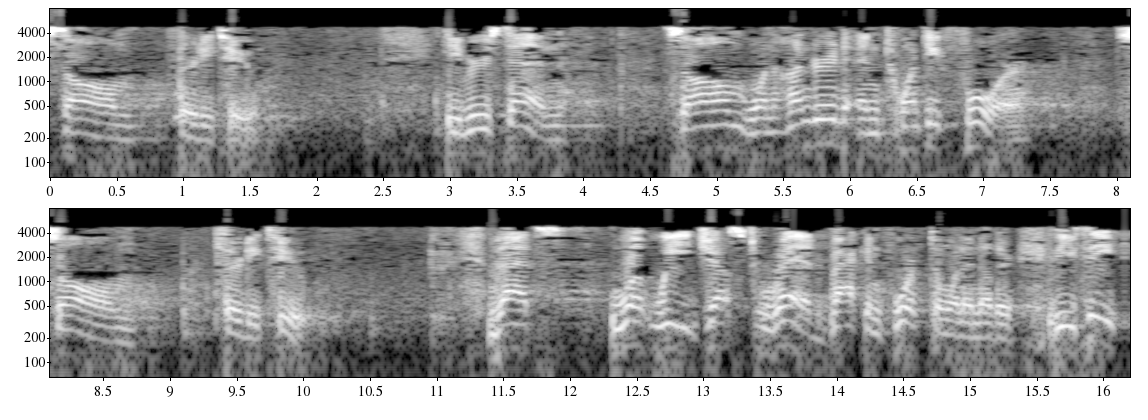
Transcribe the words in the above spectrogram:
Psalm 32. Hebrews 10, Psalm 124, Psalm 32. That's what we just read back and forth to one another. You see,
